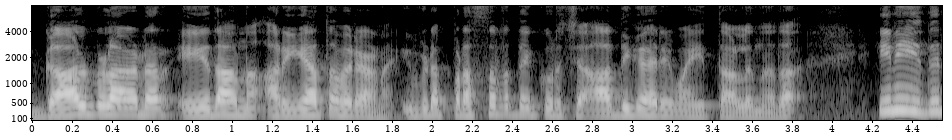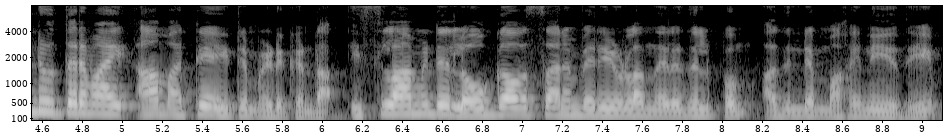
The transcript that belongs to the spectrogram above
ഗാൾ ബ്ലാഡർ ഏതാണെന്ന് അറിയാത്തവരാണ് ഇവിടെ പ്രസവത്തെക്കുറിച്ച് ആധികാരികമായി തള്ളുന്നത്. ഇനി ഇതിന്റെ ഉത്തരമായി ആ മറ്റേ ഐറ്റം എടുക്കണ്ട. ഇസ്ലാമിന്റെ ലോകാവസാനം വരെയുള്ള നിലനിൽപ്പും അതിന്റെ മഹനീയതയും.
